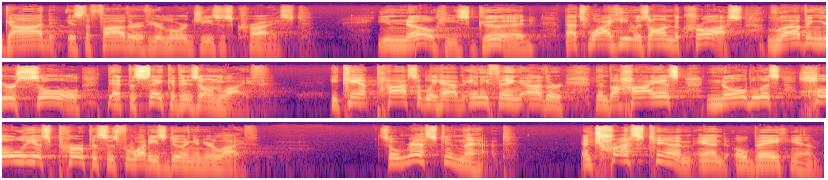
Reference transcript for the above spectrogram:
God is the Father of your Lord Jesus Christ. You know He's good. That's why He was on the cross, loving your soul at the sake of His own life. He can't possibly have anything other than the highest, noblest, holiest purposes for what He's doing in your life. So rest in that and trust Him and obey Him.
